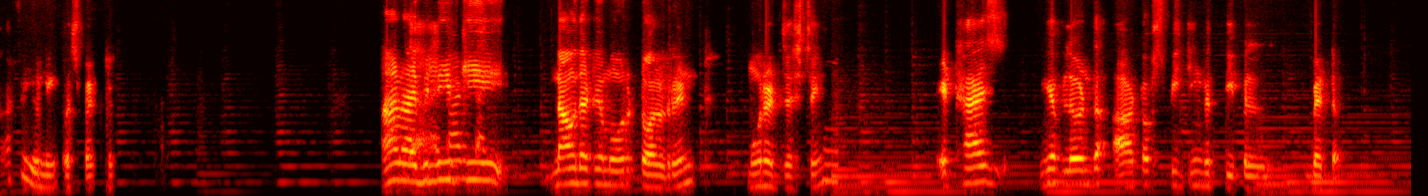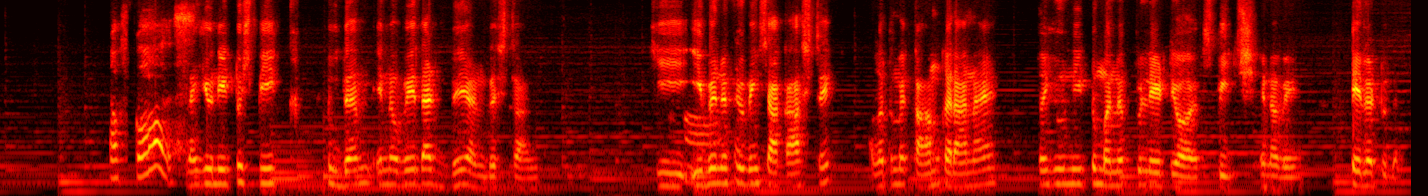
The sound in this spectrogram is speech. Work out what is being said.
काफ़ी unique perspective and Yeah, I believe can't ki now that you're more tolerant more adjusting mm. it has we have learned the art of speaking with people better of course like you need to speak to them in a way that they understand कि हाँ, even if you're being sarcastic अगर तुम्हें काम कराना है तो you need to manipulate your speech in a way tailored to them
